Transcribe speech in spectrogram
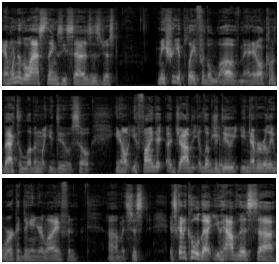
And one of the last things he says is just make sure you play for the love, man. It all comes back to loving what you do. So, you know, you find it a job that you love to do, you never really work a day in your life. And um, it's just, it's kind of cool that you have this, uh,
